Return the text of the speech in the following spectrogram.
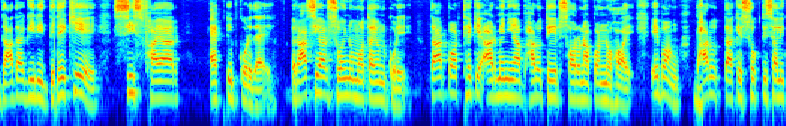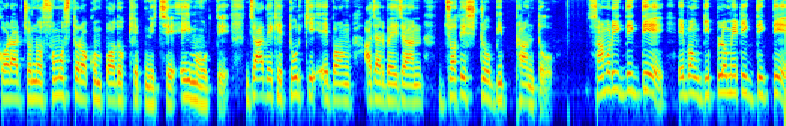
দাদাগিরি দেখিয়ে সিজ ফায়ার অ্যাক্টিভ করে দেয়। রাশিয়ার সৈন্য মোতায়েন করে। তারপর থেকে আর্মেনিয়া ভারতের শরণাপন্ন হয় এবং ভারত তাকে শক্তিশালী করার জন্য সমস্ত রকম পদক্ষেপ নিচ্ছে এই মুহূর্তে, যা দেখে তুর্কি এবং আজারবাইজান যথেষ্ট বিভ্রান্ত। সামরিক দিক দিয়ে এবং ডিপ্লোম্যাটিক দিক দিয়ে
